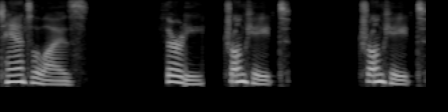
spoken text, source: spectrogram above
tantalize. 30. Truncate, truncate.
